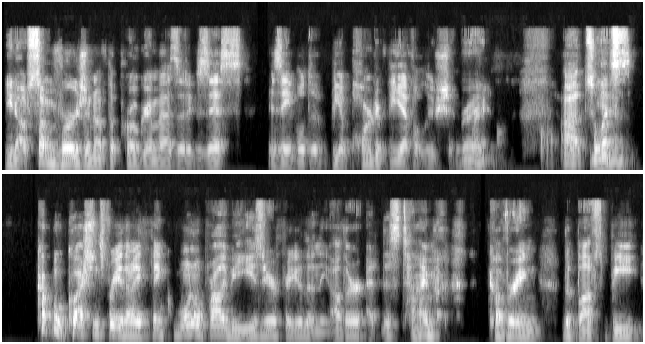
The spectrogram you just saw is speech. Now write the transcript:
you know some version of the program as it exists is able to be a part of the evolution. Right. right? Uh, so yeah. let's a couple of questions for you that I think one will probably be easier for you than the other at this time covering the Buffs beat.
